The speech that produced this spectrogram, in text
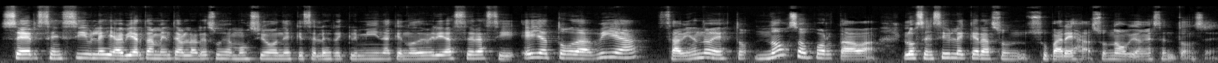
ser sensibles y abiertamente hablar de sus emociones, que se les recrimina, que no debería ser así, ella todavía, sabiendo esto, no soportaba lo sensible que era su, su pareja, su novio en ese entonces.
